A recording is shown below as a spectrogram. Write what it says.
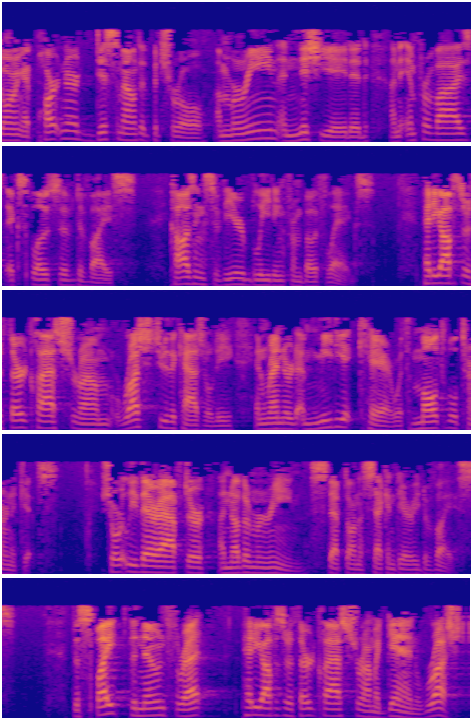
during a partner dismounted patrol, a Marine initiated an improvised explosive device, causing severe bleeding from both legs. Petty Officer Third Class Schrum rushed to the casualty and rendered immediate care with multiple tourniquets. Shortly thereafter, another Marine stepped on a secondary device. Despite the known threat, Petty Officer Third Class Schrum again rushed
